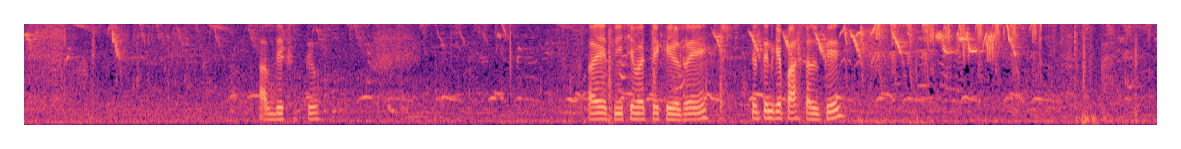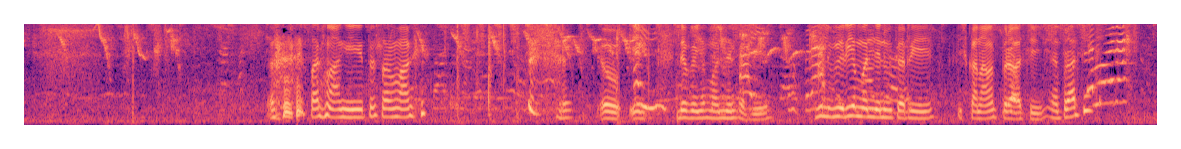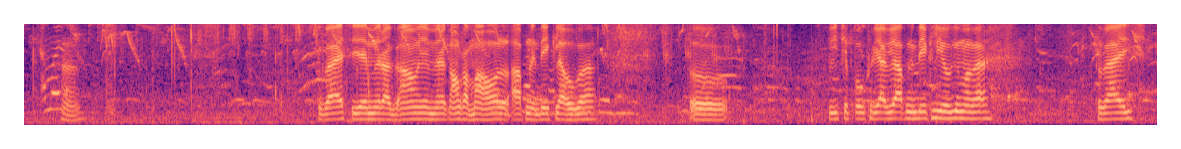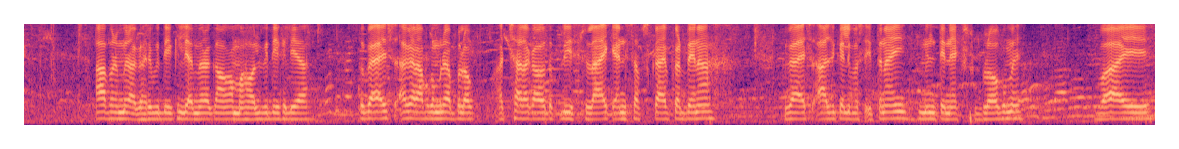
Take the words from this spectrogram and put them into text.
आप देख सकते हो। अरे पीछे बच्चे खेल रहे हैं। तो इनके पास चलते शर्मा गई तो शर्मा गई देखो ये मंजन कर रही है। दिलवीर ये मंजन भी कर रही है। इसका नाम है प्राची। है प्राची? हाँ। तो गैस ये मेरा गाँव ये मेरा गाँव का माहौल आपने देख लिया होगा। तो पीछे पोखरिया भी आपने देख ली होगी मगर तो गाय आपने मेरा घर भी देख लिया मेरा गाँव का माहौल भी देख लिया। तो गैस अगर आपको मेरा ब्लॉग अच्छा लगा हो तो प्लीज़ लाइक एंड सब्सक्राइब कर देना। तो गैस आज के लिए बस इतना ही। मिलते नेक्स्ट ब्लॉग में। बाय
